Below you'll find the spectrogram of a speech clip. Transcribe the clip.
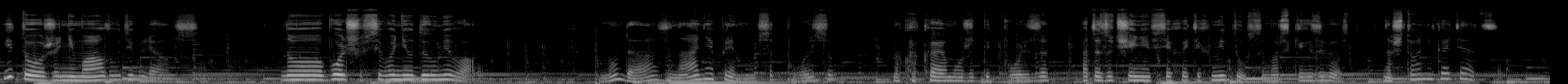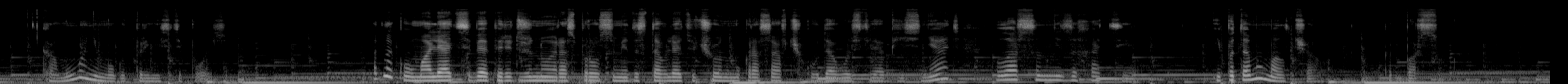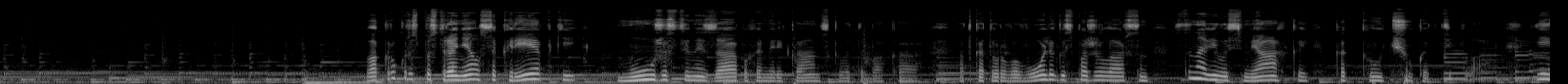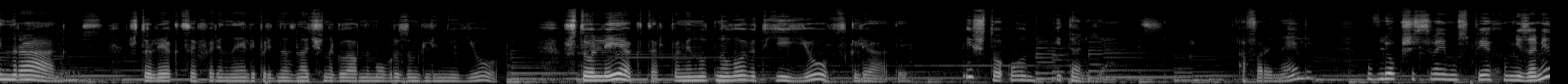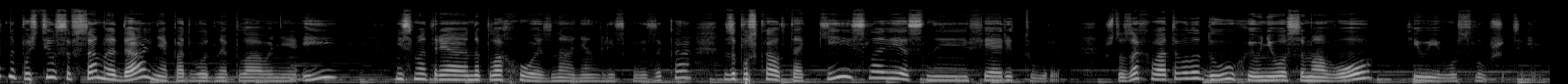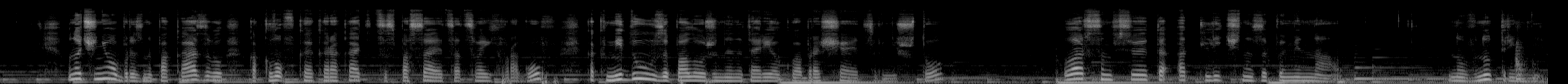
и тоже немало удивлялся, но больше всего не недоумевал. Ну да, знания приносят пользу, но какая может быть польза от изучения всех этих медуз и морских звезд? На что они годятся? Кому они могут принести пользу? Однако умолять себя перед женой расспросами и доставлять ученому красавчику удовольствие объяснять Ларсон не захотел и потому молчал, как барсук. Вокруг распространялся крепкий, мужественный запах американского табака, от которого воля госпожи Ларсон становилась мягкой, как каучук от тепла. Ей нравилось, что лекция Фаринелли предназначена главным образом для нее, что лектор поминутно ловит ее взгляды и что он итальянец. А Фаринелли, увлекшись своим успехом, незаметно пустился в самое дальнее подводное плавание и, несмотря на плохое знание английского языка, запускал такие словесные фиоритуры – что захватывало дух и у него самого, и у его слушателей. Он очень образно показывал, как ловкая каракатица спасается от своих врагов, как медуза, положенная на тарелку, обращается в ничто. Ларсон все это отлично запоминал, но внутренне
